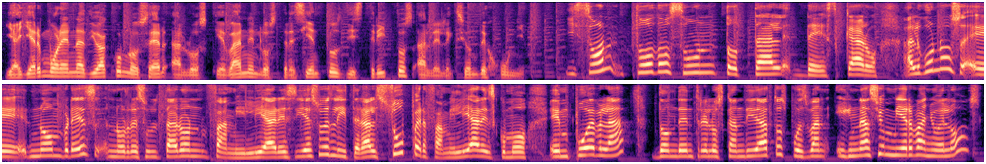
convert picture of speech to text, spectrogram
Y ayer Morena dio a conocer a los que van en los 300 distritos a la elección de junio y son todos un total descaro. Algunos eh, nombres nos resultaron familiares y eso es literal, súper familiares, como en Puebla, donde entre los candidatos pues van Ignacio Mier Bañuelos,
